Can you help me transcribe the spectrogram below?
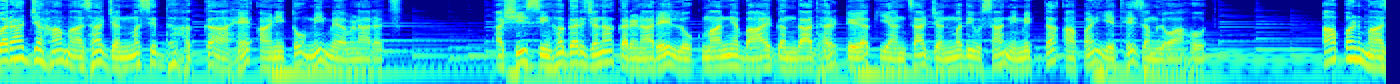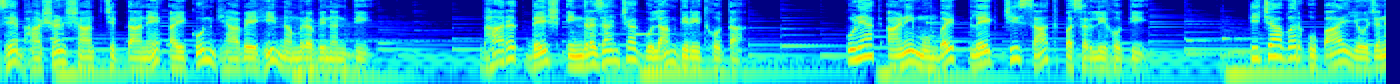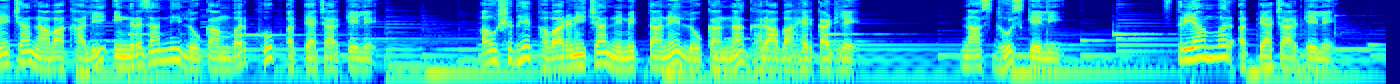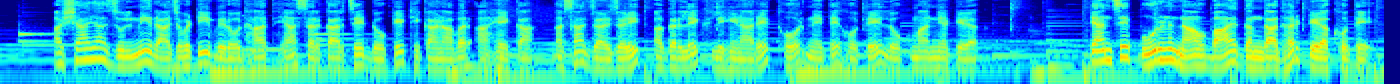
स्वराज्य हा माझा जन्मसिद्ध हक्क आहे आणि तो मी मिळवणारच. अशी सिंहगर्जना करणारे लोकमान्य बाळ गंगाधर टिळक यांचा जन्मदिवसानिमित्त आपण येथे जमलो आहोत. आपण माझे भाषण शांत चित्ताने ऐकून घ्यावे ही नम्र विनंती. भारत देश इंग्रजांच्या गुलामगिरीत होता. पुण्यात आणि मुंबईत प्लेगची साथ पसरली होती. तिच्यावर उपाय योजनेच्या नावाखाली इंग्रजांनी लोकांवर खूप अत्याचार केले. औषधे फवारणीच्या निमित्ताने लोकांना घराबाहेर काढले. नासधूस केली. स्त्रियांवर अत्याचार केले. अशा या जुलमी राजवटी विरोधात ह्या सरकारचे डोके ठिकाणावर आहे का असा जळजळीत अगरलेख लिहिणारे थोर नेते होते लोकमान्य टिळक. त्यांचे पूर्ण नाव बाळ गंगाधर टिळक होते.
